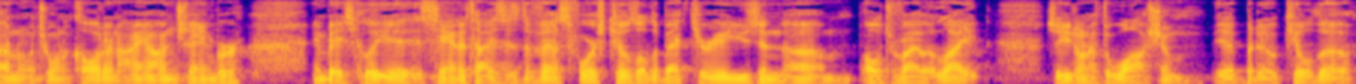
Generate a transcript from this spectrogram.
I don't know what you want to call it, an ion chamber, and basically it sanitizes the vest for us, kills all the bacteria using um, ultraviolet light, so you don't have to wash them, but it'll kill the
